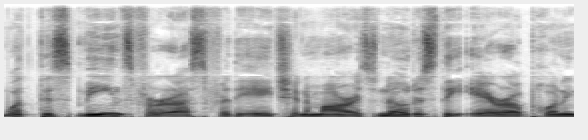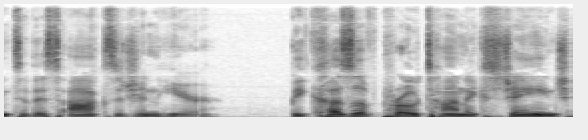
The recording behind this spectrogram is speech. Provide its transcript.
What this means for us for the HNMR is notice the arrow pointing to this oxygen here. Because of proton exchange,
